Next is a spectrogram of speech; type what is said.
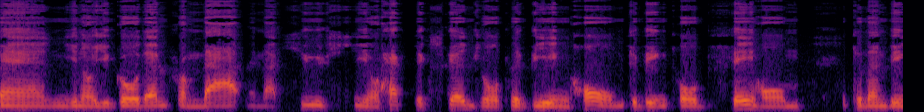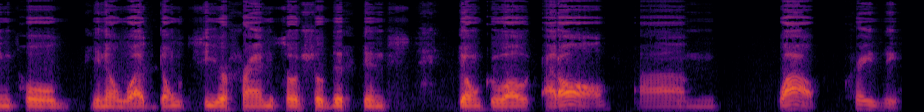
And, you know, you go then from that and that huge, you know, hectic schedule to being home, to being told to stay home, to then being told, you know what, don't see your friends, social distance, don't go out at all. Um, wow, crazy.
